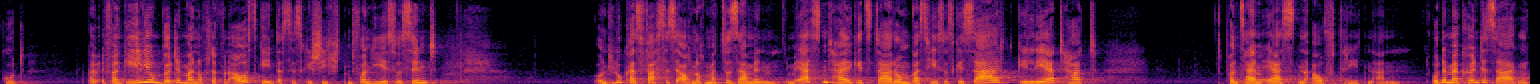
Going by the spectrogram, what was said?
Gut, beim Evangelium würde man noch davon ausgehen, dass es Geschichten von Jesus sind. Und Lukas fasst es auch noch mal zusammen. Im ersten Teil geht es darum, was Jesus gesagt, gelehrt hat, von seinem ersten Auftreten an. Oder man könnte sagen,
